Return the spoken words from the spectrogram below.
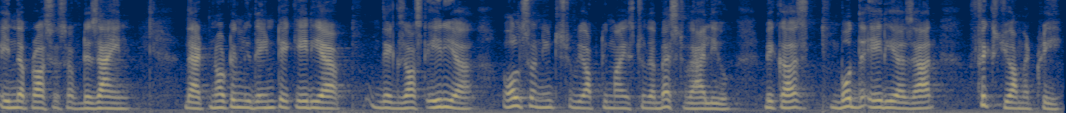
in the process of design that not only the intake area, the exhaust area also needs to be optimized to the best value, because both the areas are fixed geometry,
